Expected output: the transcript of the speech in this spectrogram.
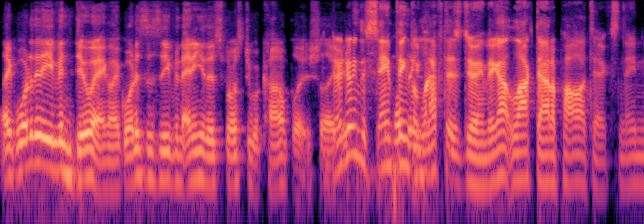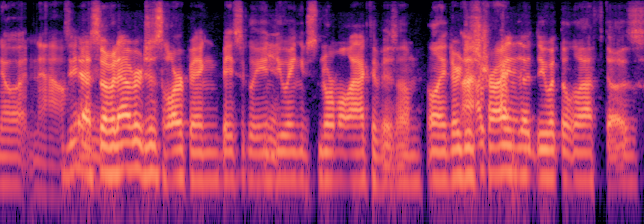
Like what are they even doing? Like what is this even any of this supposed to accomplish? Like They're doing the same thing the left is doing. They got locked out of politics and they know it now. yeah, so now we're just LARPing basically and Yeah. doing just normal activism. Like they're just I- trying to do what the left does.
